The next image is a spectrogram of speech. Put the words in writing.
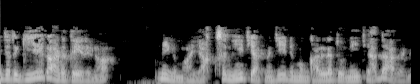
ඊට ගියේ කාට තේරෙනවා මේක මා යක්ෂ නීතියක් නෙජීනේ මුන් කල්ලාතු නීති හදාගෙන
